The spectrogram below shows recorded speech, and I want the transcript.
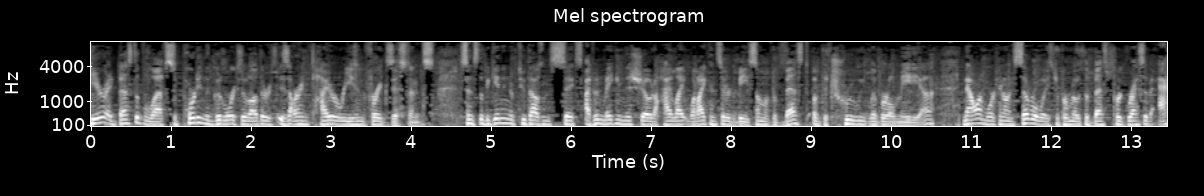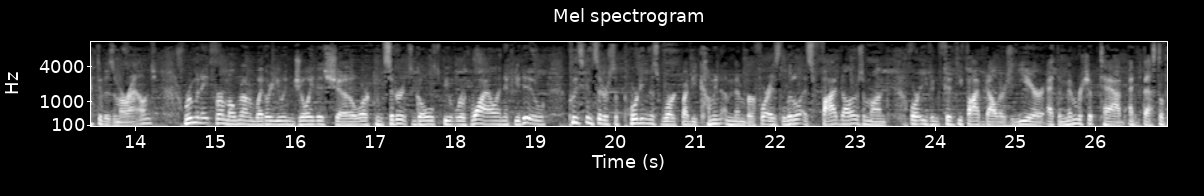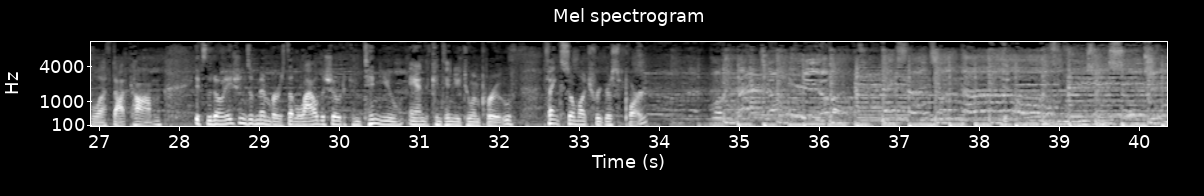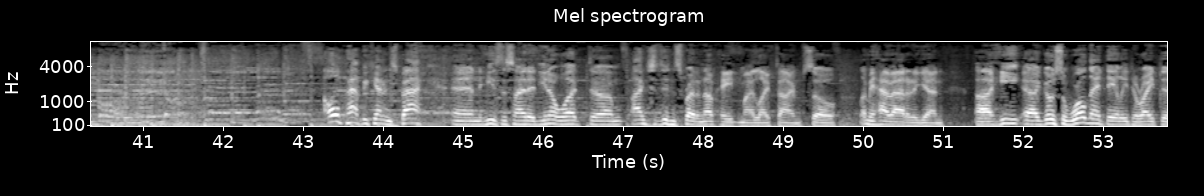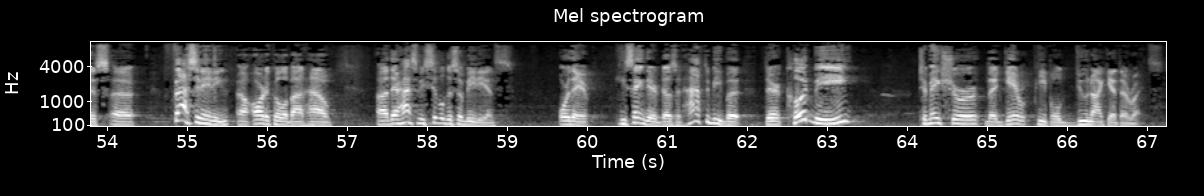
Here at Best of the Left, supporting the good works of others is our entire reason for existence. Since the beginning of 2006, I've been making this show to highlight what I consider to be some of the best of the truly liberal media. Now I'm working on several ways to promote the best progressive activism around. Ruminate for a moment on whether you enjoy this show or consider its goals to be worthwhile, and if you do, please consider supporting this work by becoming a member for as little as $5 a month or even $55 a year at the membership tab at bestoftheleft.com. It's the donations of members that allow the show to continue and continue to improve. Thanks so much for your support. Old Pat Buchanan's back, and he's decided, you know what? Um, I just didn't spread enough hate in my lifetime, so let me have at it again. Uh, he uh, goes to WorldNet Daily to write this uh, fascinating uh, article about how uh, there has to be civil disobedience, or there. He's saying there doesn't have to be, but there could be to make sure that gay people do not get their rights.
